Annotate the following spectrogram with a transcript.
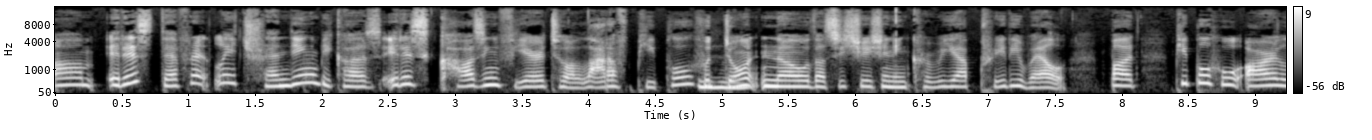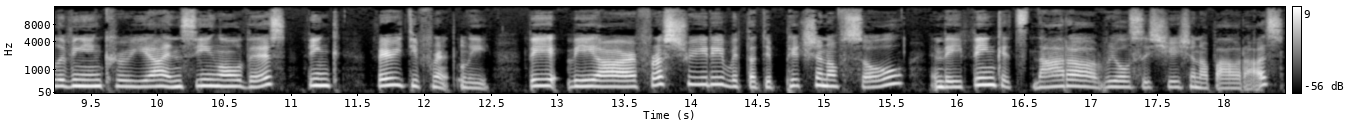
Um, it is definitely trending because it is causing fear to a lot of people who don't know the situation in Korea pretty well. But people who are living in Korea and seeing all this think very differently. They they are frustrated with the depiction of Seoul and they think it's not a real situation about us.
